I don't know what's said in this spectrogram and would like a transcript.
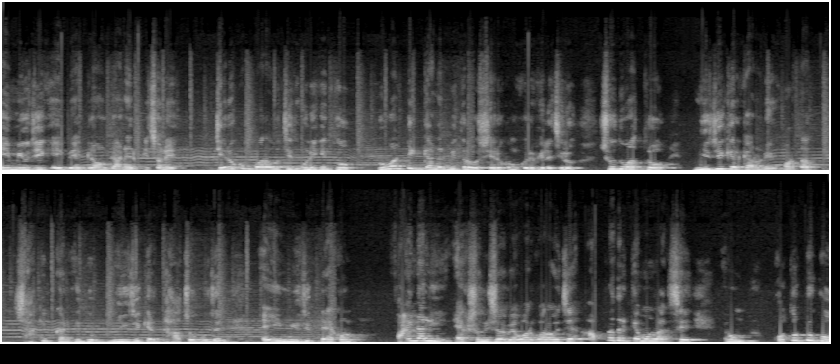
এই মিউজিক এই ব্যাকগ্রাউন্ড গানের পিছনে যেরকম করা উচিত, উনি কিন্তু রোমান্টিক গানের ভিতরেও সেরকম করে ফেলেছিল। শুধুমাত্র মিউজিকের কারণে। অর্থাৎ শাকিব খান কিন্তু মিউজিকের ধাঁচও বুঝেন। এই মিউজিকটা এখন ফাইনালি অ্যাকশন হিসেবে ব্যবহার করা হয়েছে। আপনাদের কেমন লাগছে এবং কতটুকু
